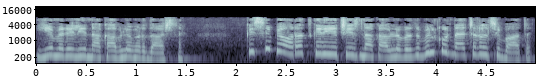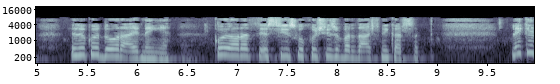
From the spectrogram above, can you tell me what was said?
یہ میرے لیے ناقابل برداشت ہے۔ کسی بھی عورت کے لیے یہ چیز ناقابل برداشت بالکل نیچرل سی بات ہے۔ جیسے کوئی دو رائے نہیں ہے۔ کوئی عورت اس چیز کو خوشی سے برداشت نہیں کر سکتی۔ لیکن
